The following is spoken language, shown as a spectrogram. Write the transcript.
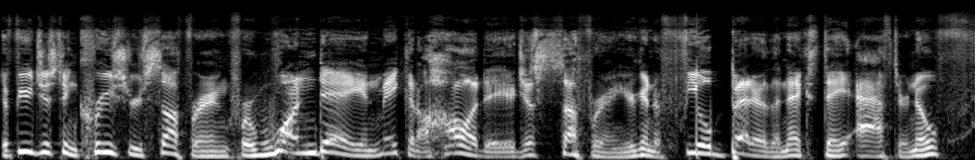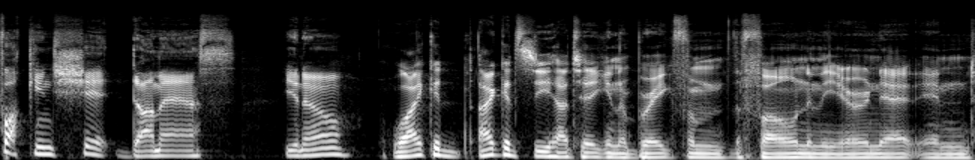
if you just increase your suffering for one day and make it a holiday of just suffering, you're going to feel better the next day after. No fucking shit, dumbass. you know? Well, I could I could see how taking a break from the phone and the internet and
